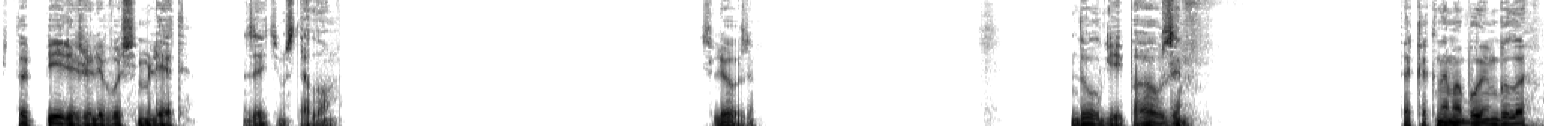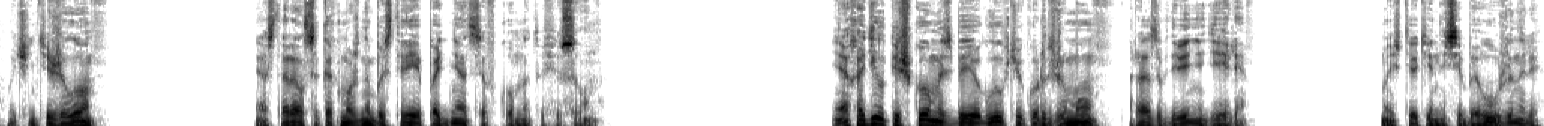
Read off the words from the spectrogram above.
что пережили восемь лет за этим столом. Слезы. Долгие паузы. Так как нам обоим было очень тяжело, Я старался как можно быстрее подняться в комнату Фюсун. Я ходил пешком из Беюглу в Чукурджуму раз в две недели. Мы с тетей на себе ужинали,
